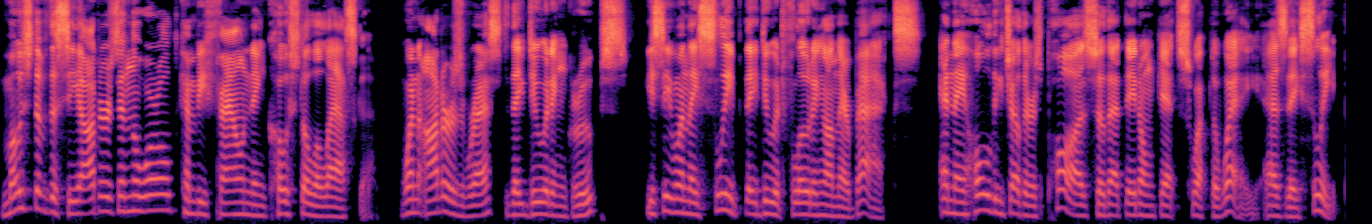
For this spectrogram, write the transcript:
Most of the sea otters in the world can be found in coastal Alaska. When otters rest, they do it in groups. You see, when they sleep, they do it floating on their backs. And they hold each other's paws so that they don't get swept away as they sleep.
